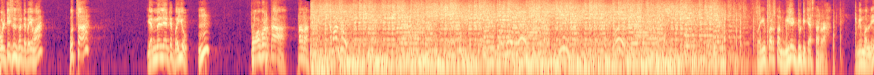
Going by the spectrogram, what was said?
పొలిటీషియన్స్ అంటే భయమా? ఉత్సా ఎమ్మెల్యే అంటే భయం? పోగొడతా. పదరా. భయపడతా మీరేం డ్యూటీ చేస్తారా? మిమ్మల్ని?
